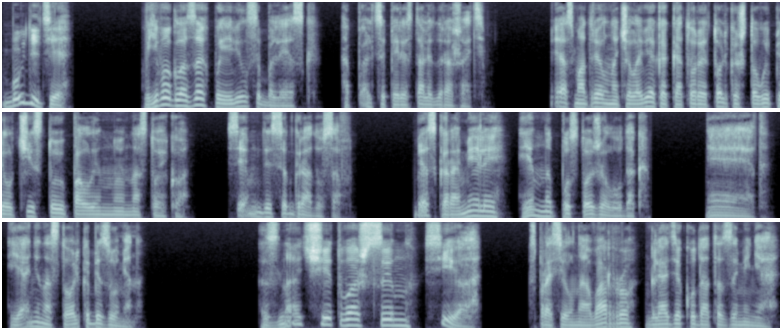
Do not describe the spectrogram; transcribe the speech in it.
«Будете?» В его глазах появился блеск, а пальцы перестали дрожать. Я смотрел на человека, который только что выпил чистую полынную настойку. 70 градусов. Без карамели и на пустой желудок. Нет, я не настолько безумен. «Значит, ваш сын Сиа?» — спросил Наварро, глядя куда-то за меня.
